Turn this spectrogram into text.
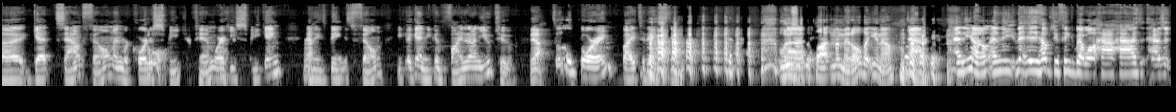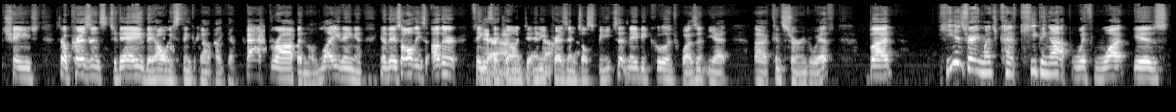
uh, get sound film and record cool. a speech of him where he's speaking yeah. and he's being his film. Again, you can find it on YouTube. Yeah. It's a little boring by today's standards. Loses uh, the plot in the middle, but you know. yeah. And you know, and the, the, it helps you think about well, how has has it changed? So presidents today, they always think about like their backdrop and the lighting, and you know, there's all these other things yeah. that go into any yeah. presidential speech that maybe Coolidge wasn't yet uh, concerned with, but he is very much kind of keeping up with what is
